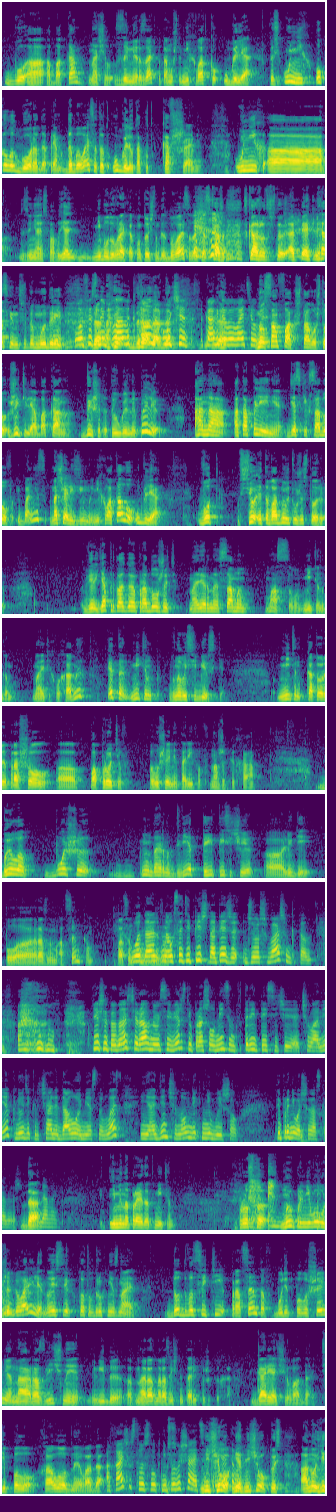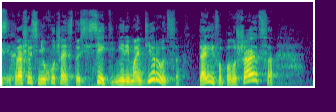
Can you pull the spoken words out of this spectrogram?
Го, а, Абакан начал замерзать, потому что нехватка угля. То есть у них около города прям добывается этот уголь вот так вот ковшами. У них, а, извиняюсь, папа, я не буду врать, как он точно добывается, да, сейчас скажут, скажут что опять Ляскин что-то мудрит. Офисный да, планктон да, да, учит, как да. добывать уголь. Но сам факт того, что жители Абакана дышат этой угольной пылью, а на отопление детских садов и больниц в начале зимы не хватало угля. Вот все это в одну и ту же историю. Я предлагаю продолжить, наверное, самым массовым митингом на этих выходных, это митинг в Новосибирске. Митинг, который прошел э, по против повышения тарифов на ЖКХ. Было больше, ну, наверное, 2-3 тысячи э, людей по разным оценкам. По вот, да, нам, кстати, пишет, опять же, Джордж Вашингтон, пишет, у нас вчера в Новосибирске прошел митинг в 3000 человек, люди кричали «Долой местную власть», и ни один чиновник не вышел. Ты про него сейчас рассказываешь? Да. Давай. Именно про этот митинг. Просто мы про него уже говорили, но если кто-то вдруг не знает, до 20% будет повышение на различные виды, на различные тарифы ЖКХ. Горячая вода, тепло, холодная вода. А качество услуг не повышается? Ничего, этом? нет, ничего. То есть оно есть, хорошо, если не ухудшается. То есть сети не ремонтируются, тарифы повышаются,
